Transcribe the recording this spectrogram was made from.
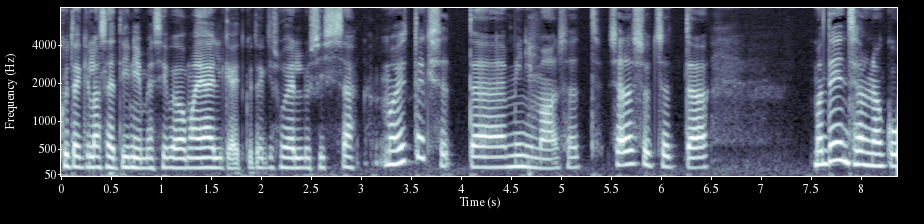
kuidagi lased inimesi või oma jälgijaid kuidagi su ellu sisse? ma ütleks, et äh, minimaalselt, selles suhtes, et äh, ma teen seal nagu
